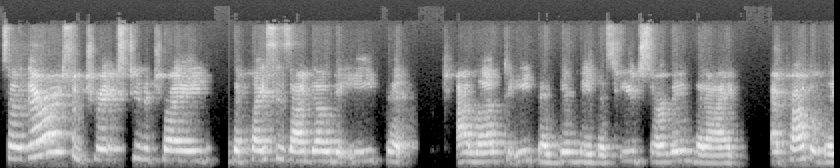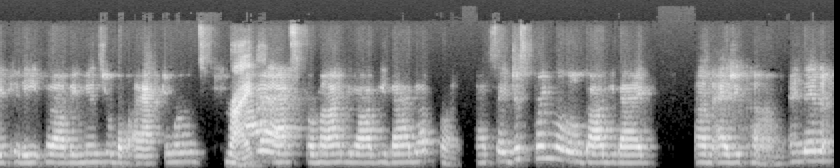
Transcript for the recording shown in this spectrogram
so there are some tricks to the trade. The places I go to eat that I love to eat. They give me this huge serving that I I probably could eat, but I'll be miserable afterwards. Right. I ask for my doggy bag up front. I say, just bring the little doggy bag um, as you come. And then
